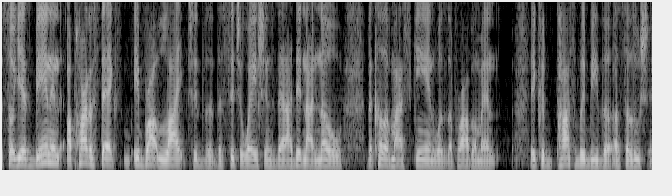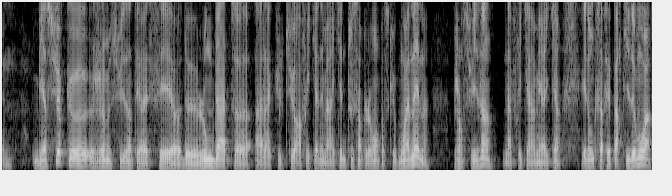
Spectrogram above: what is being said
So yes, being in a part of Stacks, it brought light to the, the situations that I did not know the color of my skin was the problem, and it could possibly be solution. Bien sûr que je me suis intéressé euh, de longue date euh, à la culture africaine-américaine, tout simplement parce que moi-même, j'en suis un, Africain-américain. Et donc ça fait partie de moi.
